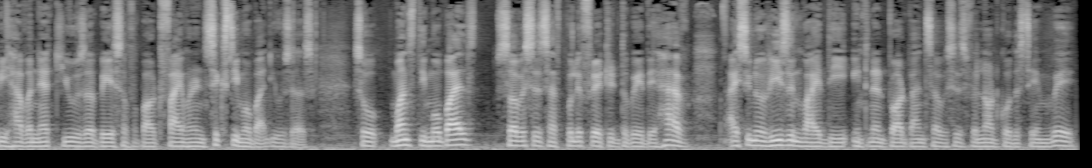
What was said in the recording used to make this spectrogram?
we have a net user base of about 560 mobile users. So once the mobile services have proliferated the way they have, I see no reason why the internet broadband services will not go the same way.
